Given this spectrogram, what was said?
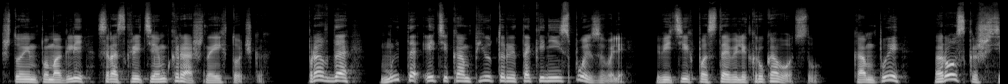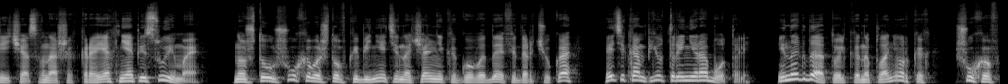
что им помогли с раскрытием краж на их точках. Правда, мы-то эти компьютеры так и не использовали, ведь их поставили к руководству. Компы – роскошь сейчас в наших краях неописуемая, но что у Шухова, что в кабинете начальника ГУВД Федорчука, эти компьютеры не работали. Иногда только на планерках Шухов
